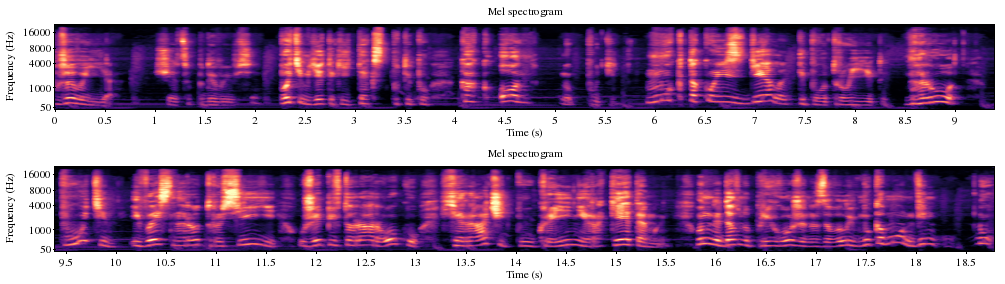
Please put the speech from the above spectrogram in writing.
Можливо, і я ще це подивився. Потім є такий текст по типу Как он, ну Путін, мог такое сделать, типу отруїти. Народ. Путін і весь народ Росії уже півтора року херачить по Україні ракетами. Он недавно Пригожина завалив. Ну камон, він ну,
